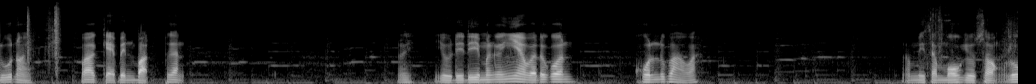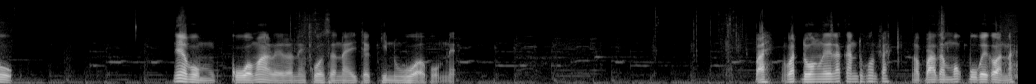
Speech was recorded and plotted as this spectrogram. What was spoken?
รู้หน่อย ว่าแกเป็นบอทเพื่อน ฮ้ย อยู่ดีๆ มันก็เงียบวะทุกคน คนหรือเปล่าวะ เรามีสโมกอยู่สองลูก เนี่ยผมกลัวมากเลยแล้วเนี่ยกลัวสไนจะกินหัวผมเนี่ย ไปวัดดวงเลยแล้วกันทุกคนไป เราปาสโมกปูไปก่อนนะ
